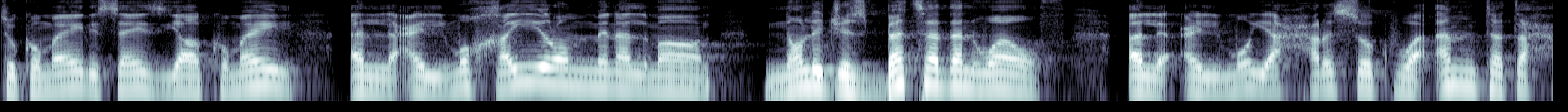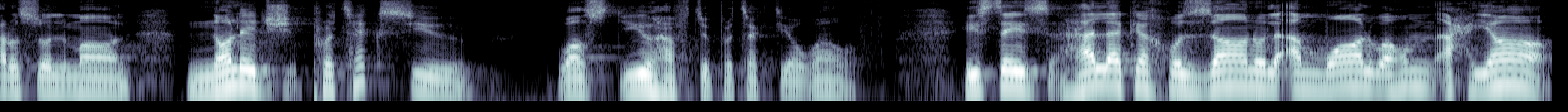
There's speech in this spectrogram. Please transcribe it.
to Kumail, he says, Ya Kumail, al-ilmu khayrun min al-mal. Knowledge is better than wealth. العلم يحرسك وأنت تحرس المال. Knowledge protects you whilst you have to protect your wealth. He says, هلك خزان الأموال وهم أحياء.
